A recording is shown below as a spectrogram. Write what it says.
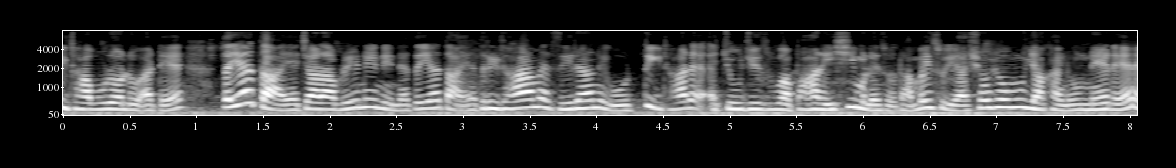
တိထားဖို့တော့လိုအပ်တယ်တရက်တာရဲ့ကြာတာပရင်းနေနေနဲ့တရက်တာရဲ့သတိထားရမယ့်ဈေးတန်းတွေကိုတိထားတဲ့အကျိုးကျေးဇူးကဘာတွေရှိမလဲဆိုတော့ဒါမိတ်ဆွေရရှုံရှုံမှုရခိုင်လုံးနဲတယ်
